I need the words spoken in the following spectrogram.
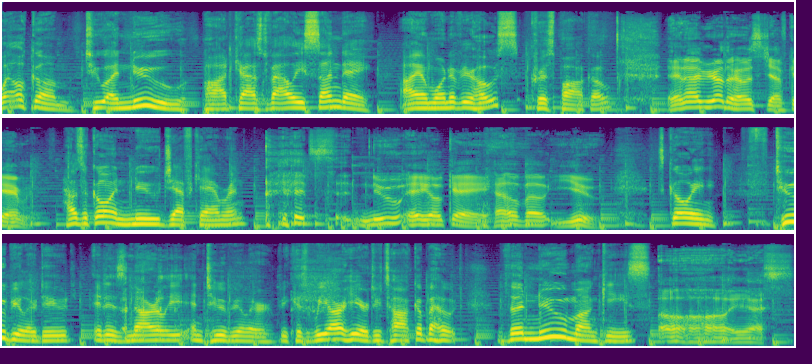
welcome to a new Podcast Valley Sunday. I am one of your hosts, Chris Paco. And I'm your other host, Jeff Cameron. How's it going, new Jeff Cameron? it's new A-OK. How about you? It's going tubular, dude. It is gnarly and tubular because we are here to talk about the new Monkees. Oh yes,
